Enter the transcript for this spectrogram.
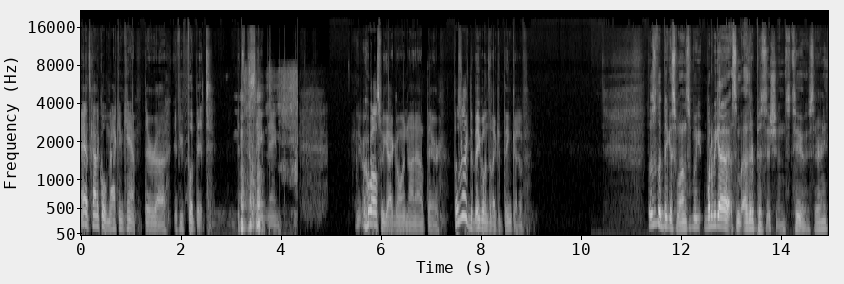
Yeah, it's kind of cool. Mac and Cam. They're uh, if you flip it, it's the same name. Who else we got going on out there? Those are like the big ones that I could think of. Those are the biggest ones. We, what do we got some other positions too? Is there any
